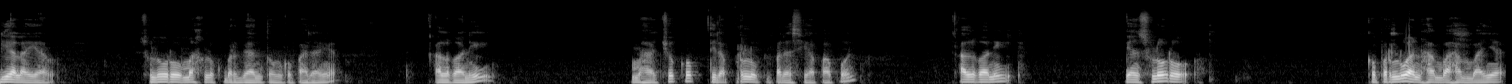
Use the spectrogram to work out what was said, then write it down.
dialah yang seluruh makhluk bergantung kepadanya. Al-Ghani maha cukup, tidak perlu kepada siapa pun. Al-Ghani yang seluruh keperluan hamba-hambanya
